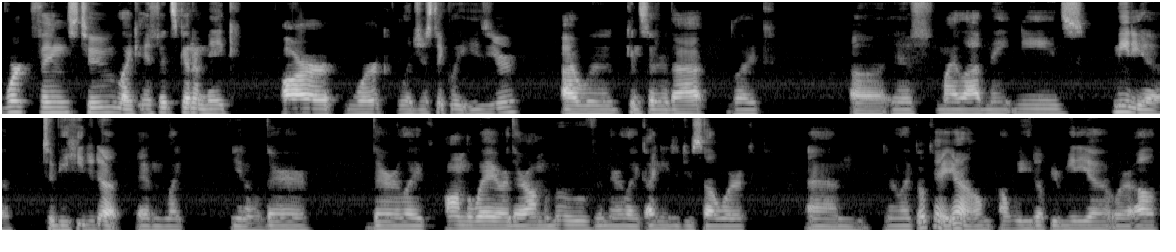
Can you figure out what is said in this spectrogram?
work things too. Like if it's gonna make our work logistically easier, I would consider that. Like uh if my lab mate needs media to be heated up and like you know they're they're like on the way or they're on the move and they're like I need to do cell work and they're like okay yeah I'll, I'll heat up your media or I'll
